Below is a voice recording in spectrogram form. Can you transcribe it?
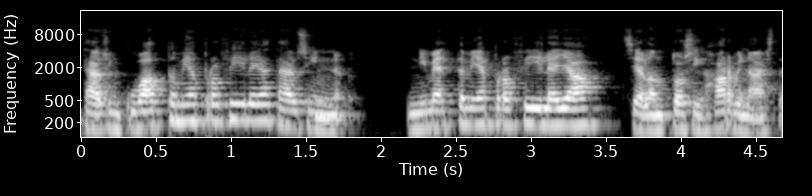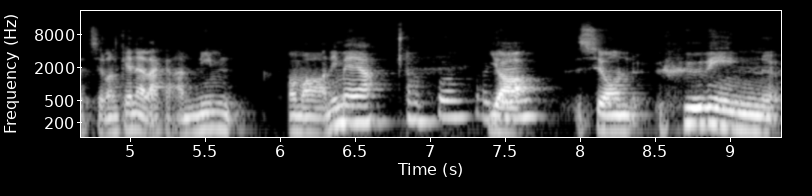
täysin kuvattomia profiileja, täysin mm. nimettömiä profiileja. Siellä on tosi harvinaista, että siellä on kenelläkään nim, omaa nimeä. Apua, okay. Ja se on hyvin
